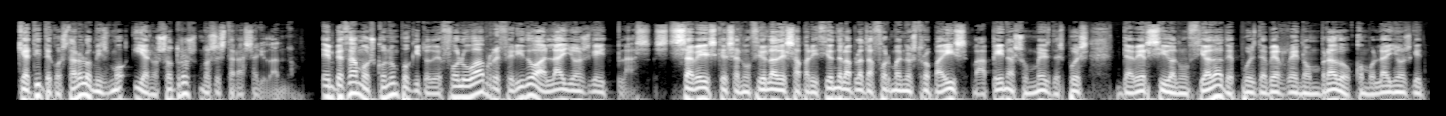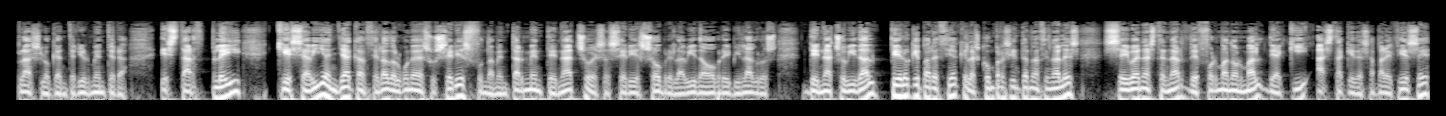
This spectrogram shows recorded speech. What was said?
que a ti te costará lo mismo y a nosotros nos estarás ayudando. Empezamos con un poquito de follow-up referido a Lionsgate Plus. Sabéis que se anunció la desaparición de la plataforma en nuestro país apenas un mes después de haber sido anunciada, después de haber renombrado como Lionsgate Plus lo que anteriormente era Start Play, que se habían ya cancelado algunas de sus series, fundamentalmente Nacho, esa serie sobre la vida, obra y milagros de Nacho Vidal, pero que parecía que las compras internacionales se iban a estrenar de forma normal de aquí hasta que desapareciese,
